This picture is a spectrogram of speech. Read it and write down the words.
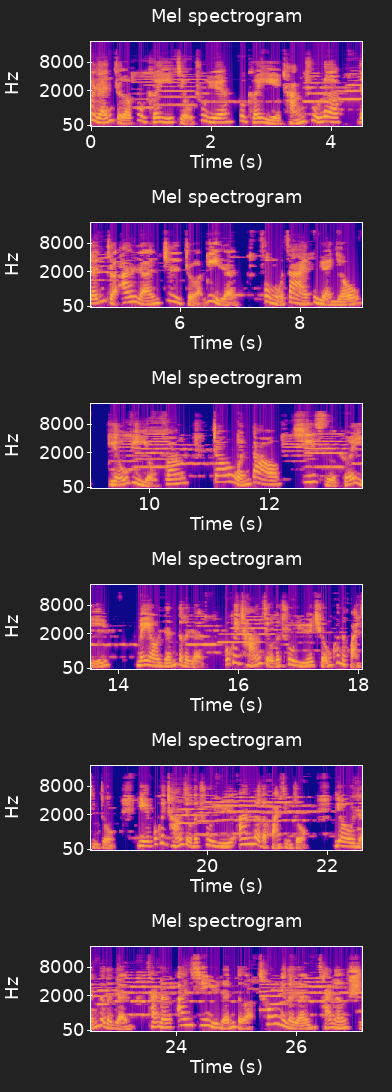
不仁者不可以久处曰：不可以长处乐。仁者安仁，智者利人。父母在，不远游，游必有方。朝闻道，夕死可矣。没有仁德的人，不会长久的处于穷困的环境中，也不会长久的处于安乐的环境中。有仁德的人，才能安心于仁德；聪明的人，才能实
